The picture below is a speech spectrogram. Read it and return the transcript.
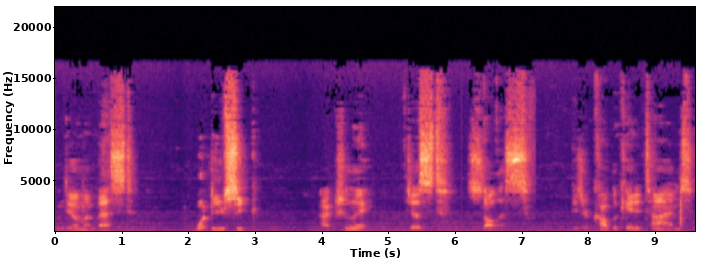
I'm doing my best. What do you seek? Actually, just solace. These are complicated times,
